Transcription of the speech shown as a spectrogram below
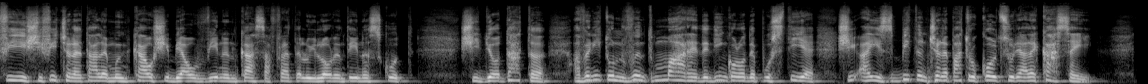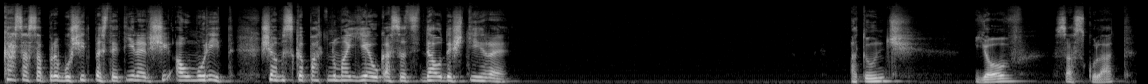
Fiii și fiicele tale mâncau și beau vin în casa fratelui lor întâi născut și deodată a venit un vânt mare de dincolo de pustie și a izbit în cele patru colțuri ale casei. Casa s-a prăbușit peste tineri și au murit și am scăpat numai eu ca să-ți dau de știre. Atunci Iov s-a sculat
